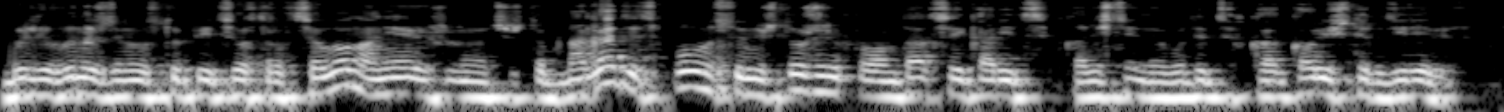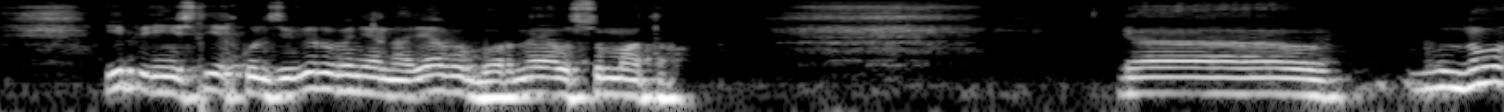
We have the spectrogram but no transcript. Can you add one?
были вынуждены уступить остров Цейлон, они, значит, чтобы нагадить, полностью уничтожили плантации корицы, коричневых, вот этих коричневых деревьев. И перенесли их культивирование на Яву, Борнео, Суматру. Ну,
